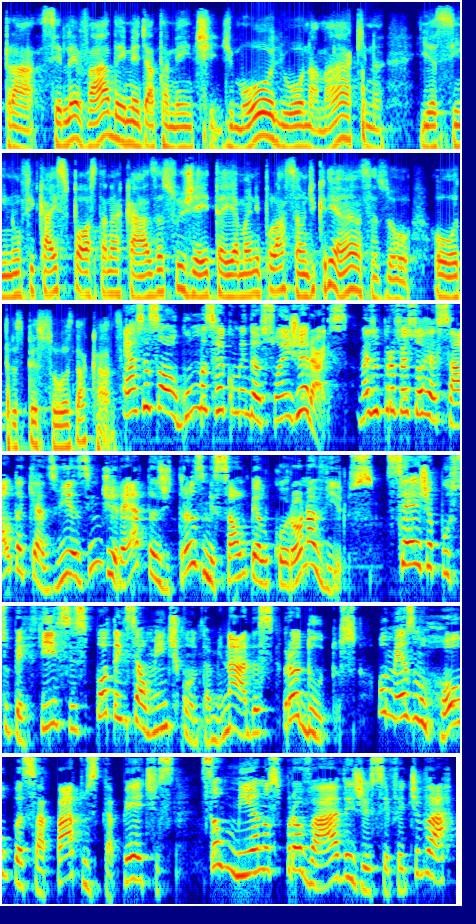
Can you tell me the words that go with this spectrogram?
para ser levada imediatamente de molho ou na máquina e assim não ficar exposta na casa sujeita aí à manipulação de crianças ou, ou outras pessoas da casa. Essas são algumas recomendações gerais, mas o professor ressalta que as vias indiretas de transmissão pelo coronavírus, seja por superfícies potencialmente contaminadas, produtos ou mesmo roupas, sapatos e tapetes, são menos prováveis de se efetivar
